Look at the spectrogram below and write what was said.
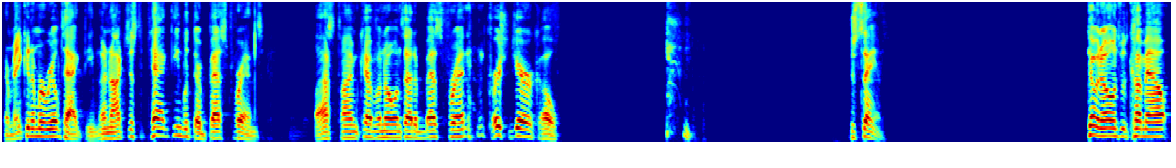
They're making them a real tag team. They're not just a tag team, but they're best friends. Remember last time Kevin Owens had a best friend? Chris Jericho. Just saying. Kevin Owens would come out.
